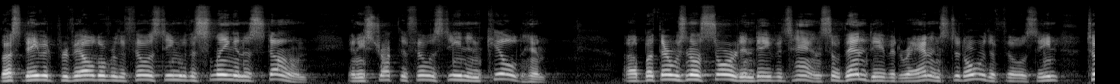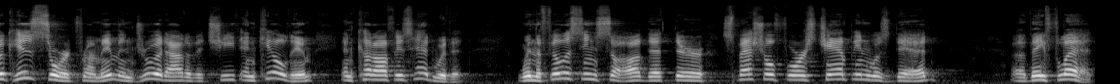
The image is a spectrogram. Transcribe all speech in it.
Thus David prevailed over the Philistine with a sling and a stone, and he struck the Philistine and killed him. Uh, but there was no sword in David's hand. So then David ran and stood over the Philistine, took his sword from him, and drew it out of its sheath, and killed him, and cut off his head with it. When the Philistines saw that their special force champion was dead, uh, they fled.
